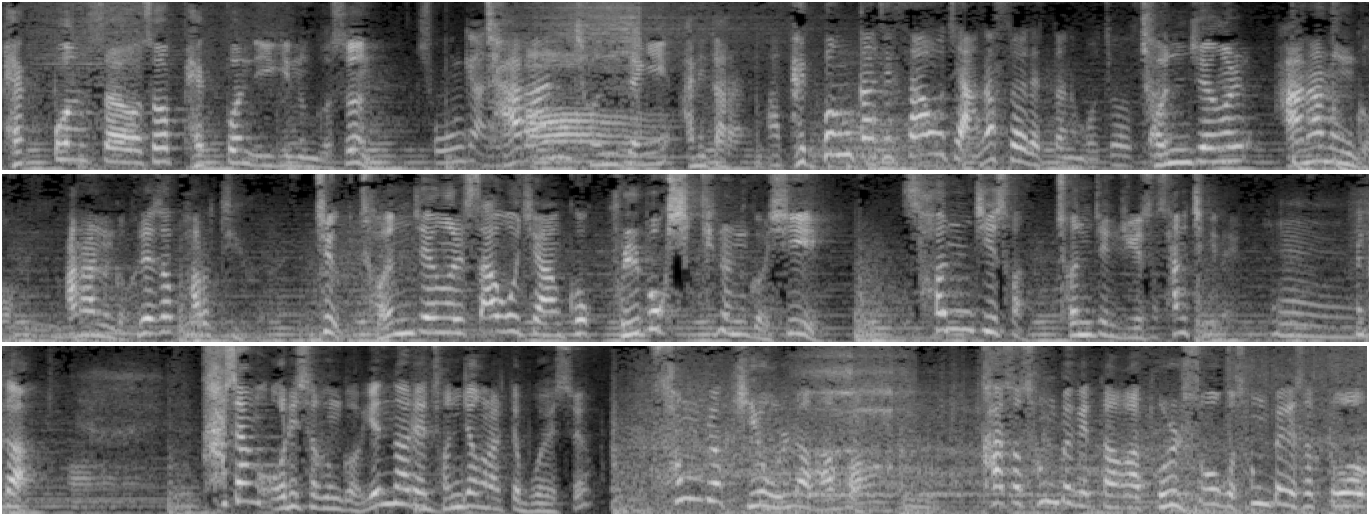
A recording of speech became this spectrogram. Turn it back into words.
100번 싸워서 100번 이기는 것은 좋은 게 아니야. 잘한 전쟁이 아니다라는 아, 100번까지 싸우지 않았어야 됐다는 거죠. 전쟁을 안 하는 거, 안 하는 거. 그래서 바로 뒤거예요. 즉, 전쟁을 싸우지 않고 굴복시키는 것이 선지선, 전쟁 중에서 상책이 돼요. 그러니까 가장 어리석은 거, 옛날에 전쟁을 할 때뭐 했어요? 성벽 기어 올라가고, 가서 성벽에다가 돌 쏘고, 성벽에서 또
